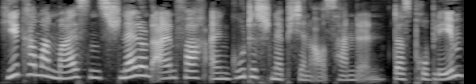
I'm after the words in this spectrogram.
Hier kann man meistens schnell und einfach ein gutes Schnäppchen aushandeln. Das Problem,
